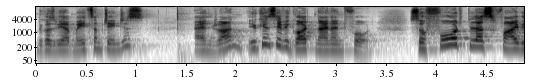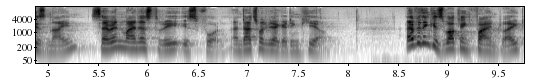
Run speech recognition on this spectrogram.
because we have made some changes, and run, you can see we got 9 and 4. So 4 plus 5 is 9, 7 minus 3 is 4, and that's what we are getting here. Everything is working fine, right?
